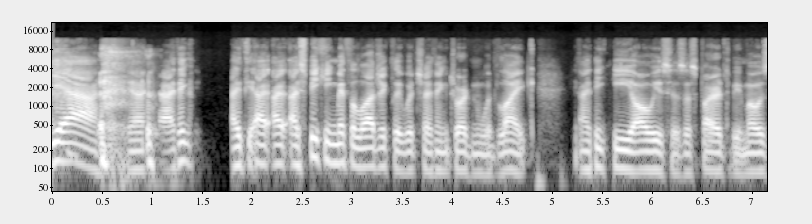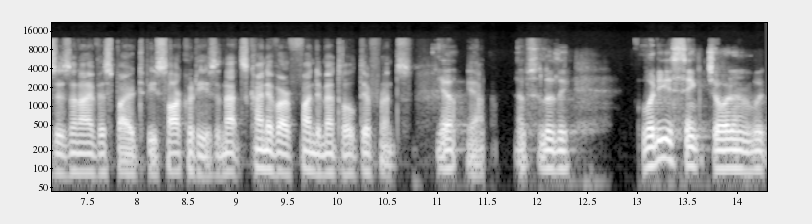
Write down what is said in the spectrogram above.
yeah, yeah. I think I, I, I speaking mythologically, which I think Jordan would like. I think he always has aspired to be Moses, and I've aspired to be Socrates, and that's kind of our fundamental difference. Yeah, yeah, absolutely. What do you think Jordan would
